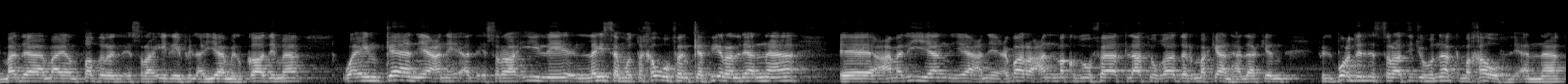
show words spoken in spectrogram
مدى ما ينتظر الإسرائيلي في الأيام القادمة. وإن كان يعني الإسرائيلي ليس متخوفا كثيرا لأنها عمليا يعني عبارة عن مقذوفات لا تغادر مكانها. لكن في البعد الاستراتيجي هناك مخاوف لأن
